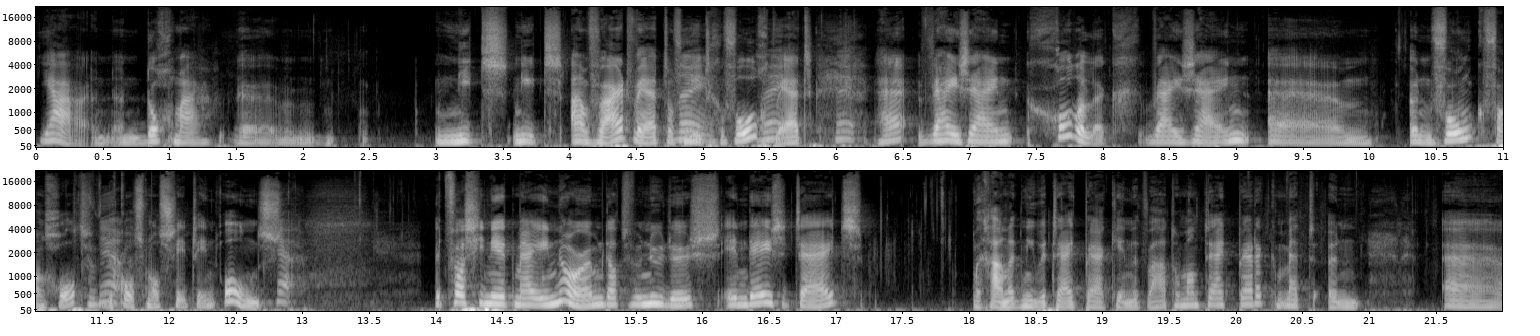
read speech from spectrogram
ja, een, een dogma ehm, niet, niet aanvaard werd of Nee, niet gevolgd nee, werd. nee. Hè? Wij zijn goddelijk. Wij zijn ehm, een vonk van God. De kosmos zit in ons. Ja. Het fascineert mij enorm dat we nu dus in deze tijd... We gaan het nieuwe tijdperk in het Waterman-tijdperk... met een eh,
